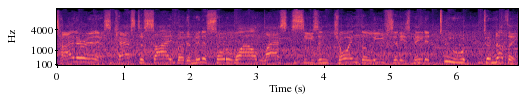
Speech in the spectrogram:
Tyler Ennis, cast aside by the Minnesota Wild last season, joined the Leafs, and he's made it two to nothing.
